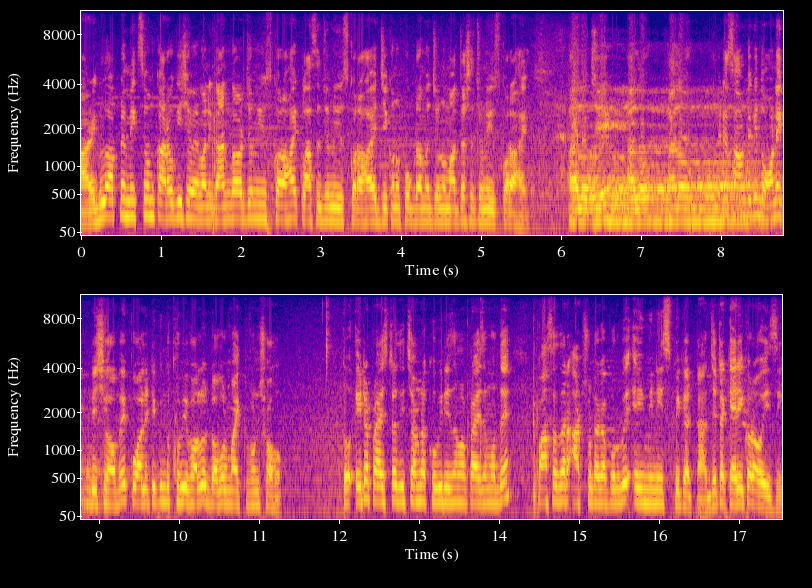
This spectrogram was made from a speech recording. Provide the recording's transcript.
আর এগুলো আপনার ম্যাক্সিমাম কারক হিসেবে মানে গান গাওয়ার জন্য ইউজ করা হয় ক্লাসের জন্য ইউজ করা হয় যে কোনো প্রোগ্রামের জন্য মাদ্রাসার জন্য ইউজ করা হয়। হ্যালো চেক হ্যালো হ্যালো এটা সাউন্ডটা কিন্তু অনেক বেশি হবে কোয়ালিটি কিন্তু খুবই ভালো ডবল মাইক্রোফোন সহ। তো এটা প্রাইসটা দিচ্ছি আমরা খুবই রিজনেবল প্রাইসের মধ্যে। পাঁচ হাজার আটশো টাকা পড়বে এই মিনি স্পিকারটা যেটা ক্যারি করা ইজি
